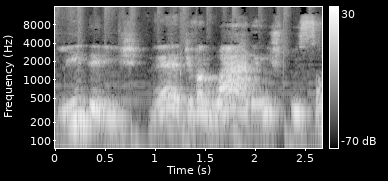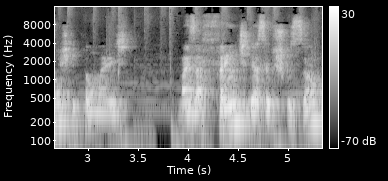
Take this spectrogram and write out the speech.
líderes né, de vanguarda, instituições que estão mais, mais à frente dessa discussão,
